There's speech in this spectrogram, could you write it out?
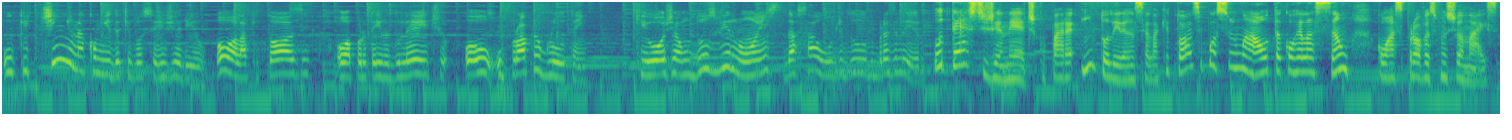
o que tinha na comida que você ingeriu, ou a lactose, ou a proteína do leite, ou o próprio glúten que hoje é um dos vilões da saúde do, do, brasileiro. O teste genético para intolerância à lactose possui uma alta correlação com as provas funcionais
